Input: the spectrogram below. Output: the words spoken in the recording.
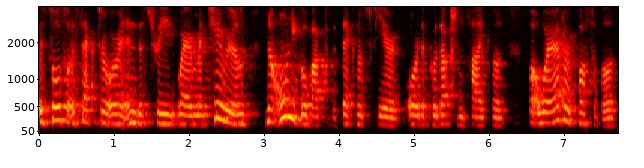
It's also a sector or an industry where material not only go back to the technosphere or the production cycle, but wherever possible,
